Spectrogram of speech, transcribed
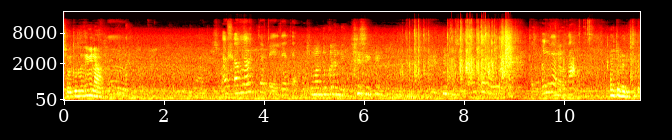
ছবি তুলতে দিবি না? আমি তুলে দিচ্ছি তো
